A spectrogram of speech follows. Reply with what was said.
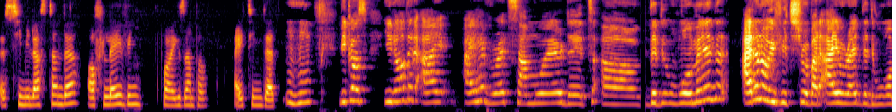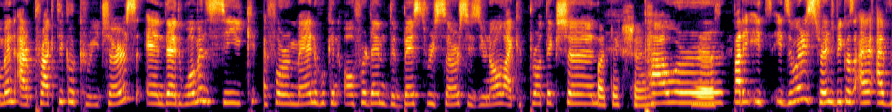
a similar standard of living. For example, I think that hmm Because you know that I I have read somewhere that uh that women I don't know if it's true, but I read that women are practical creatures and that women seek for men who can offer them the best resources. You know, like protection. protection. Power, Yes. but it's it's very strange because I, I've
